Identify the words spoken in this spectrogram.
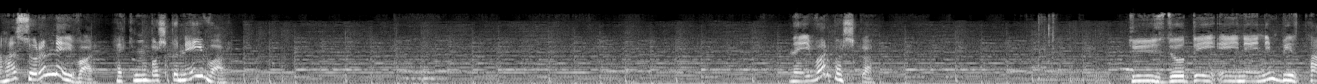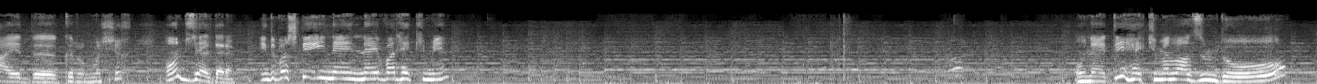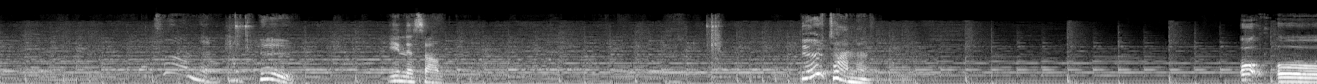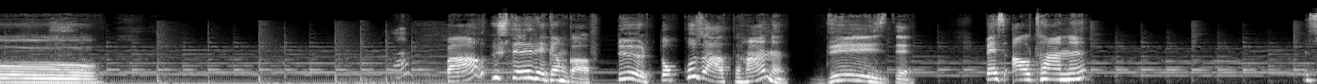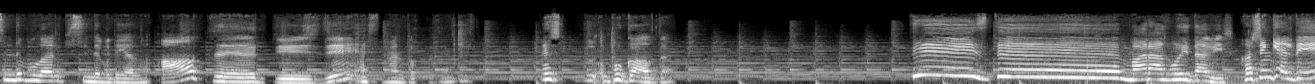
Aha, sonra neyi var? Həkimin başqa neyi var? Neyi var başqa? Düzdür, o de iynəyinin bir tayıdır, qırılmışıq. Onu düzəldərəm. İndi başqa iynə nəyi var həkimin? O nədir? Həkimə lazımdır o. Tanrım. Düz. Yenə sal. Dört tane. O o. Bak üç tane rəqəm qalıb. 4, 9, 6 hanı? Düzdür. Bəs 6 hanı? Əslində bunlar ikisini də belə yazma. 6 düzdür. Əslində mən 9 yazmışdım. Bəs bu, bu qaldı. Düzdür. Maraqlıydı bir. Xoşun gəldi?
